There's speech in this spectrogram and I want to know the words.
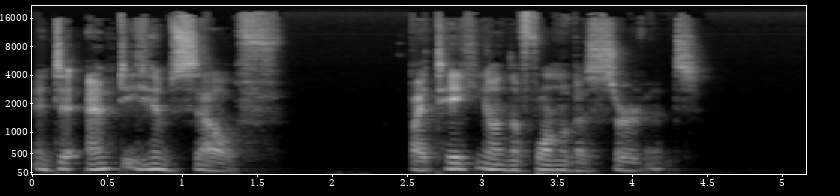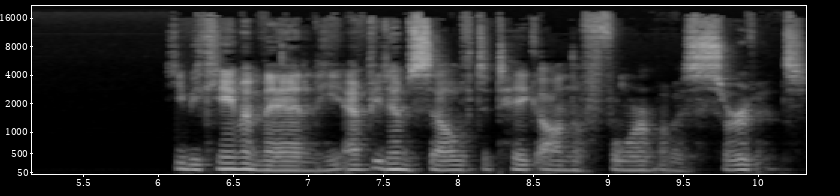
and to empty himself by taking on the form of a servant. He became a man and he emptied himself to take on the form of a servant.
